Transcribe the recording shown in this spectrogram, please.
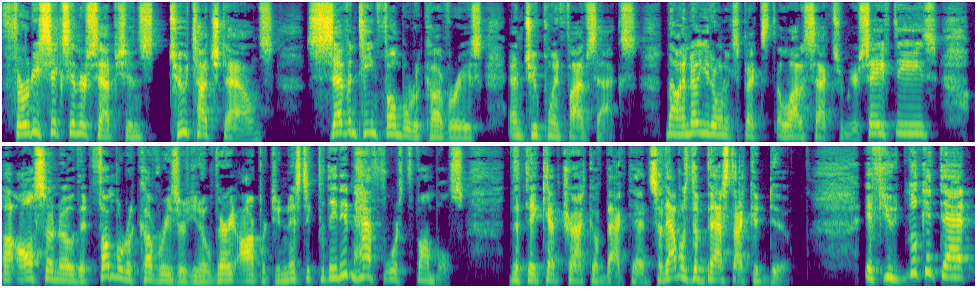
36 interceptions, two touchdowns, 17 fumble recoveries, and 2.5 sacks. Now, I know you don't expect a lot of sacks from your safeties. Uh, also know that fumble recoveries are, you know, very opportunistic, but they didn't have forced fumbles that they kept track of back then. So that was the best I could do. If you look at that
